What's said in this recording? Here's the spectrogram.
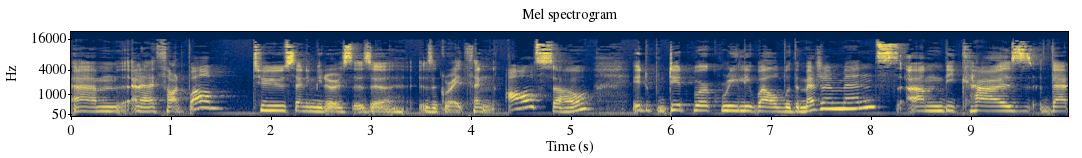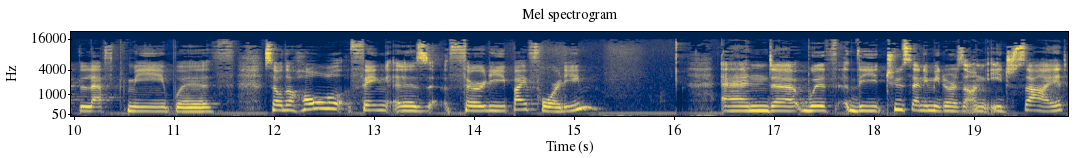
Um, and I thought, well, two centimeters is a is a great thing. Also, it did work really well with the measurements um, because that left me with so the whole thing is 30 by 40 and uh, with the two centimeters on each side,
